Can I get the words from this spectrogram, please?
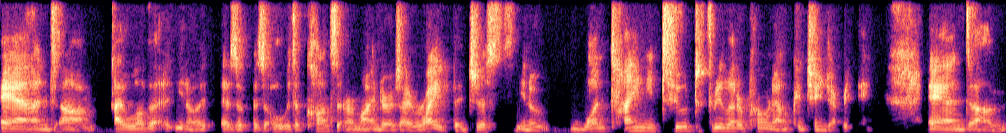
And um, I love that. You know, as a, as it's a constant reminder as I write that just you know one tiny two to three letter pronoun can change everything. And um,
